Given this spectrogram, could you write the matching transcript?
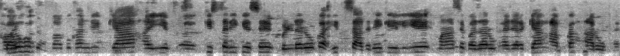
हम लोग बाबू खान जी क्या ये किस तरीके से बिल्डरों का हित साधने के लिए वहाँ से बाज़ार उठाया जा रहा है? क्या आपका आरोप है?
